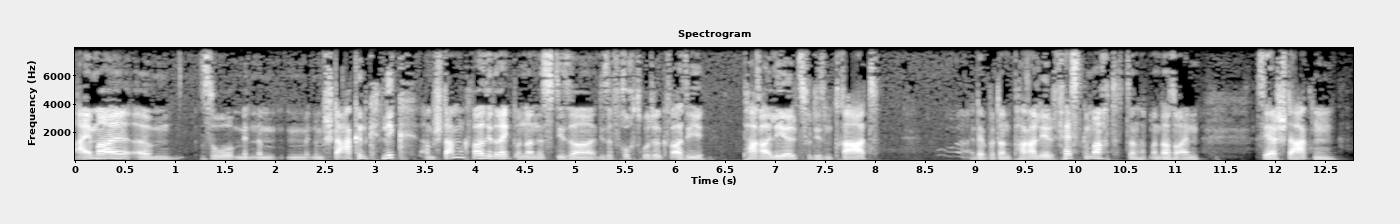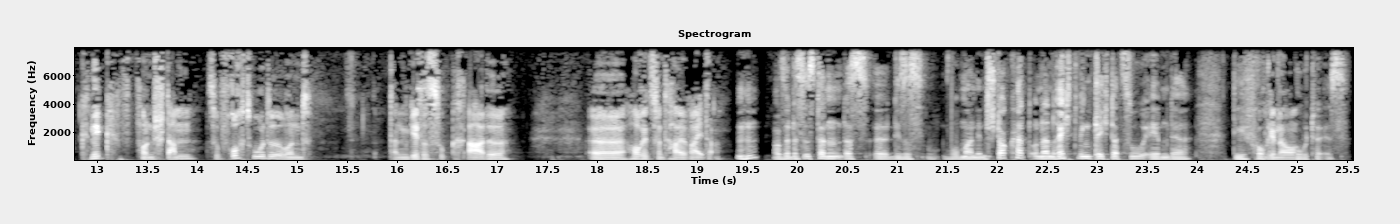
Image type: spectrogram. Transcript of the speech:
Einmal ähm, so mit einem mit einem starken Knick am Stamm quasi direkt und dann ist dieser diese Fruchtroute quasi parallel zu diesem Draht. Der wird dann parallel festgemacht. Dann hat man da so einen sehr starken Knick von Stamm zu Fruchtroute und dann geht das so gerade äh, horizontal weiter. Mhm. Also das ist dann das äh, dieses, wo man den Stock hat und dann rechtwinklig dazu eben der die Fruchtroute genau. ist.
